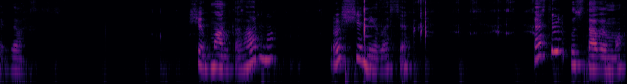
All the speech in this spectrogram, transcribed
Так, Щоб манка гарно розчинилася. Кастрюльку ставимо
